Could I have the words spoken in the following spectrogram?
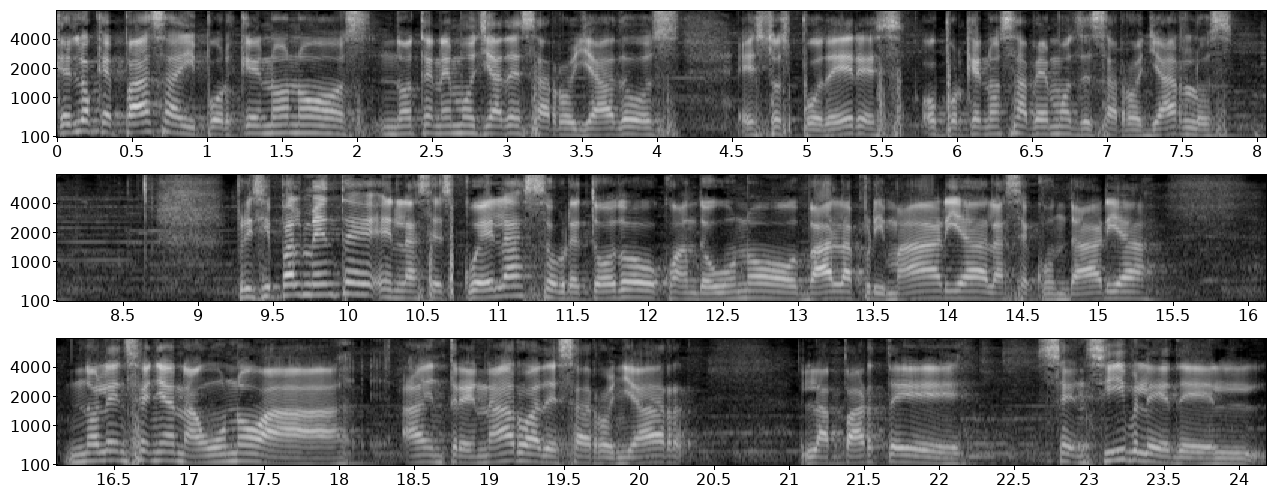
¿Qué es lo que pasa y por qué no, nos, no tenemos ya desarrollados estos poderes o por qué no sabemos desarrollarlos? Principalmente en las escuelas, sobre todo cuando uno va a la primaria, a la secundaria, no le enseñan a uno a, entrenar o a desarrollar la parte sensible del,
